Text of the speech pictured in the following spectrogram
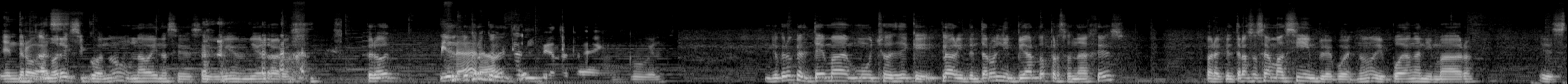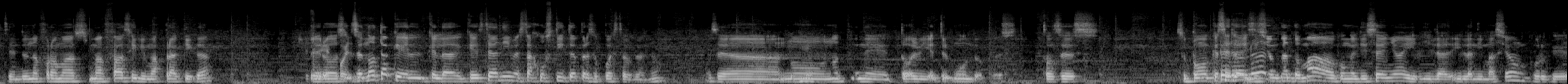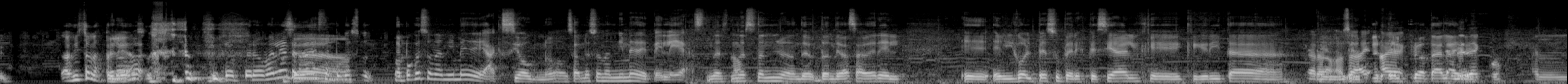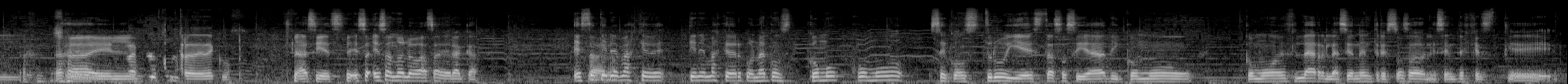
en drogas. anoréxico, ¿no? Una vaina así, así, bien, bien raro. Pero yo, creo que el- en Google. Yo creo que el tema mucho es de que, claro, intentaron limpiar los personajes para que el trazo sea más simple, pues, ¿no? Y puedan animar este, de una forma más, más fácil y más práctica. Pero se, pues, se nota que, el- que, la- que este anime está justito de presupuesto, pues, ¿no? O sea, no, no tiene todo el billete del mundo, pues. Entonces, supongo que esa Pero es la no- decisión que han tomado con el diseño y, y la, y la animación, porque... ¿Has visto las peleas? Pero, pero Valiant O sea- tampoco es, un, tampoco es un anime de acción, ¿no? O sea, no es un anime de peleas. No es, no es un anime donde, donde vas a ver el, eh, el golpe súper especial que, que grita Claro, el, o sea, el- hay- el prota al El de aire. Deku. El, Ajá, el, el- el Ultra de Deku. Así es, eso, eso no lo vas a ver acá. Esto Claro. tiene, más que ver, tiene más que ver con una cómo, cómo se construye esta sociedad y cómo, cómo es la relación entre estos adolescentes que,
